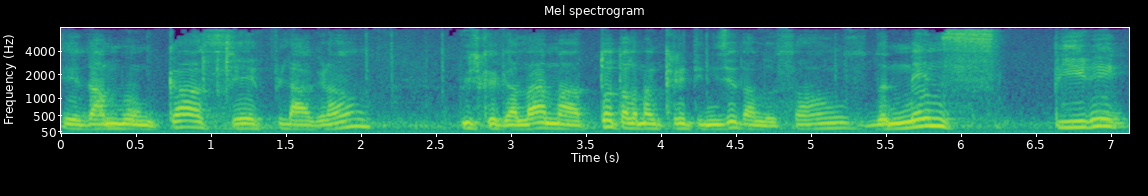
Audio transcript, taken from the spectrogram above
Et dans mon cas, c'est flagrant, puisque Gala m'a totalement crétinisé dans le sens de m'inspirer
